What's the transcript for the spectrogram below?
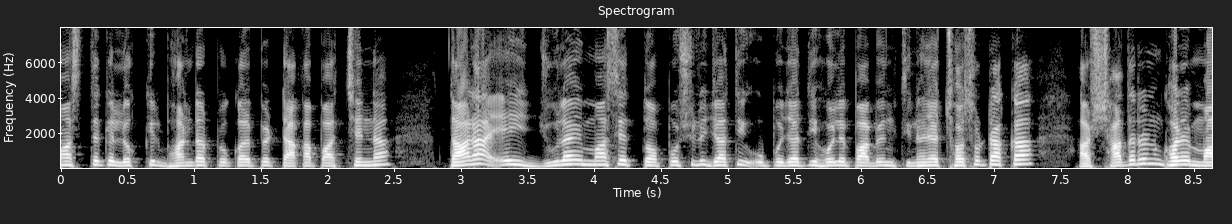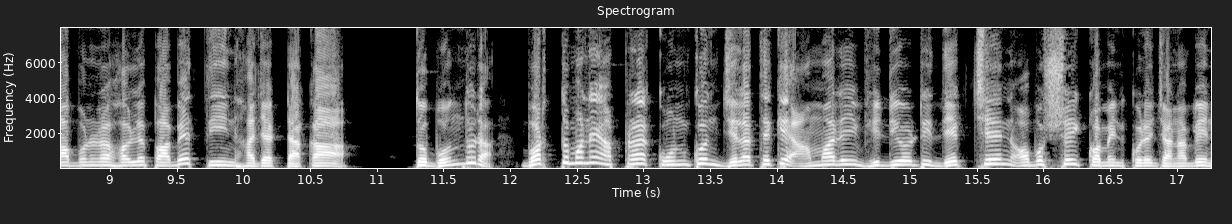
মাস থেকে লক্ষ্মীর ভাণ্ডার প্রকল্পের টাকা পাচ্ছেন না, তারা এই জুলাই মাসে তপশিলি জাতি উপজাতি হলে পাবেন তিন টাকা আর সাধারণ ঘরের মা বোনেরা হলে পাবে তিন হাজার টাকা। তো বন্ধুরা, বর্তমানে আপনারা কোন কোন জেলা থেকে আমার এই ভিডিওটি দেখছেন অবশ্যই কমেন্ট করে জানাবেন।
